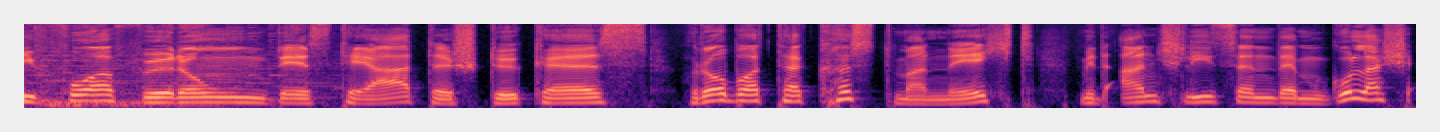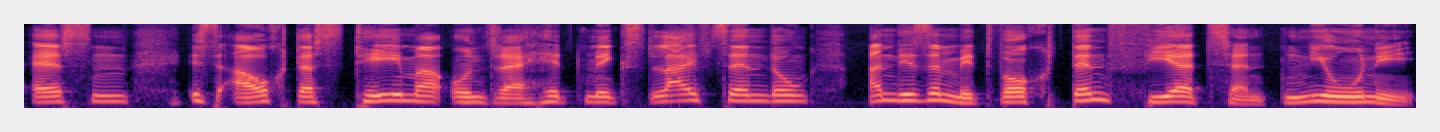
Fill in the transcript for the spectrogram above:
Die Vorführung des Theaterstückes Roboter küsst man nicht mit anschließendem Gulaschessen ist auch das Thema unserer Hitmix Live-Sendung an diesem Mittwoch, den 14. Juni.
